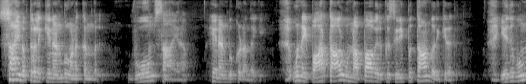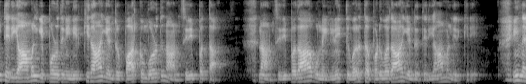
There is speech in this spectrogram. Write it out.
சாய் பக்தர்களுக்கு என் அன்பு வணக்கங்கள். ஓம் சாய்ராம். என் அன்பு குழந்தையே உன்னை பார்த்தால் உன் அப்பாவிற்கு சிரிப்புத்தான் வருகிறது. எதுவும் தெரியாமல் இப்பொழுது நீ நிற்கிறாய் என்று பார்க்கும் பொழுது நான் சிரிப்பத்தா? நான் சிரிப்பதா? உன்னை நினைத்து வருத்தப்படுவதா என்று தெரியாமல் இருக்கிறேன் இந்த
